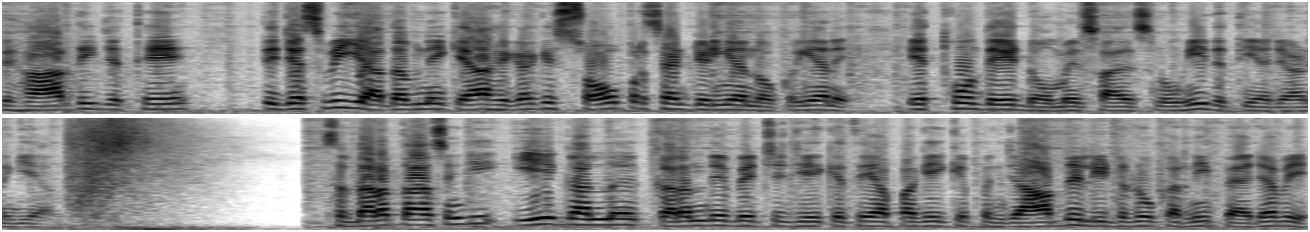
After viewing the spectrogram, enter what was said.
ਬਿਹਾਰ ਦੀ, ਜਿੱਥੇ ਤੇਜਸਵੀ ਯਾਦਵ ਨੇ ਕਿਹਾ ਹੈਗਾ ਕਿ 100% ਜਿਹੜੀਆਂ ਨੌਕਰੀਆਂ ਨੇ ਇੱਥੋਂ ਦੇ ਡੋਮਿਸਾਈਲਸ ਨੂੰ ਹੀ ਦਿੱਤੀਆਂ ਜਾਣਗੀਆਂ। ਸਰਦਾਰ ਅਵਤਾਰ ਸਿੰਘ ਜੀ, ਇਹ ਗੱਲ ਕਰਨ ਦੇ ਵਿੱਚ ਜੇ ਕਿਤੇ ਆਪਾਂ ਕਹੀ ਕਿ ਪੰਜਾਬ ਦੇ ਲੀਡਰ ਨੂੰ ਕਰਨੀ ਪੈ ਜਾਵੇ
